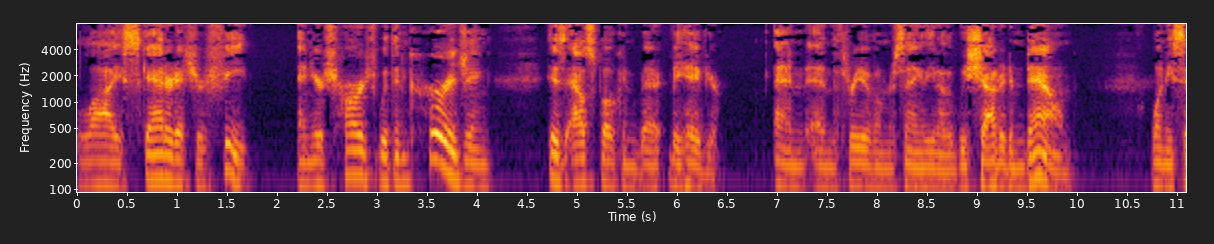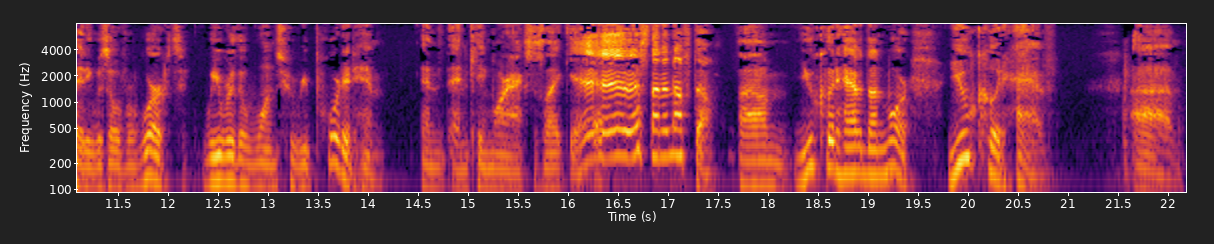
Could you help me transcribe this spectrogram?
lie scattered at your feet and you're charged with encouraging his outspoken be- behavior. and, and the three of them are saying, you know, we shouted him down when he said he was overworked. We were the ones who reported him. And, and King Morax is like, yeah, that's not enough though. Um, you could have done more. You could have, um,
